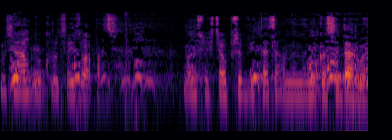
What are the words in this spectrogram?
Musiałam go krócej złapać. Bo on się chciał przywitać, a one na niego się darły.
